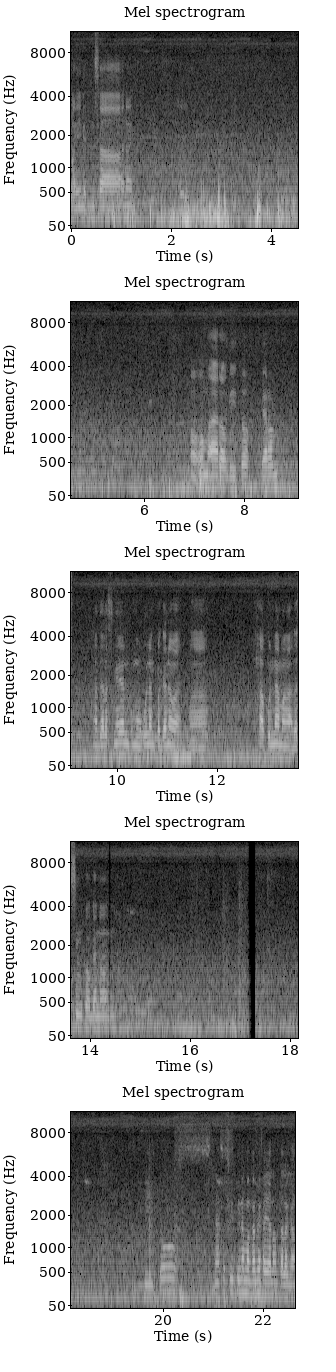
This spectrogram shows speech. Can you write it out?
Mainit din sa ano eh. Oo, maaraw dito. Pero madalas ngayon umuulan pag ano ah, mga hapon na, mga alas 5, ganun. Dito, nasa city naman kami, kaya lang talagang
